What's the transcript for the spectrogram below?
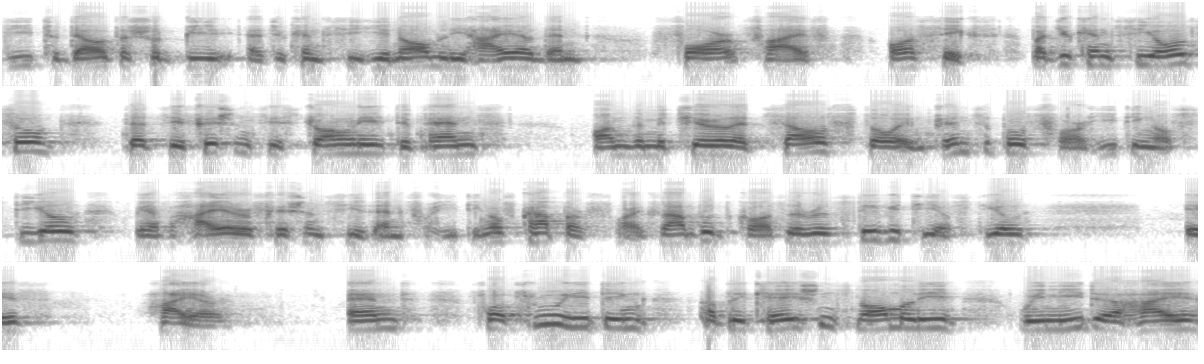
D to delta should be, as you can see here, normally higher than 4, 5, or 6. But you can see also that the efficiency strongly depends on the material itself. So in principle, for heating of steel, we have higher efficiency than for heating of copper, for example, because the resistivity of steel is higher. And for through heating applications, normally we need a high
